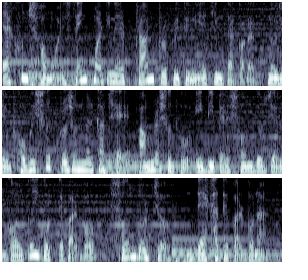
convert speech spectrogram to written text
এখন সময় সেন্ট মার্টিনের প্রাণ প্রকৃতি নিয়ে চিন্তা করার। নইলে ভবিষ্যৎ প্রজন্মের কাছে আমরা শুধু এই দ্বীপের সৌন্দর্যের গল্পই করতে পারব, সৌন্দর্য দেখাতে পারব। না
